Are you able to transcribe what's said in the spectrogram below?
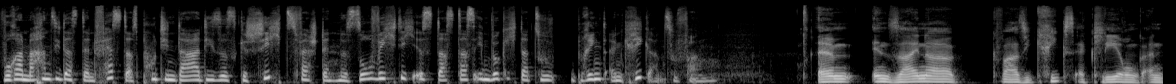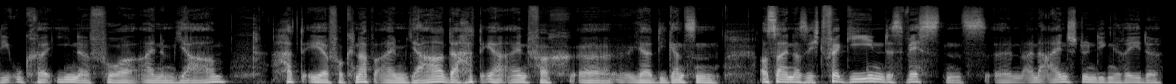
Woran machen Sie das denn fest, dass Putin da dieses Geschichtsverständnis so wichtig ist, dass das ihn wirklich dazu bringt, einen Krieg anzufangen? Ähm, in seiner quasi Kriegserklärung an die Ukraine vor einem Jahr hat er vor knapp einem Jahr, da hat er einfach äh, ja die ganzen aus seiner Sicht Vergehen des Westens äh, in einer einstündigen Rede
